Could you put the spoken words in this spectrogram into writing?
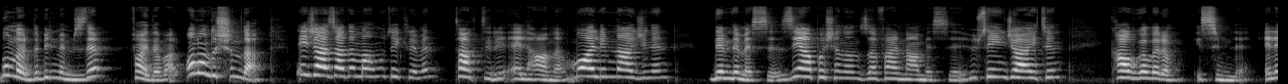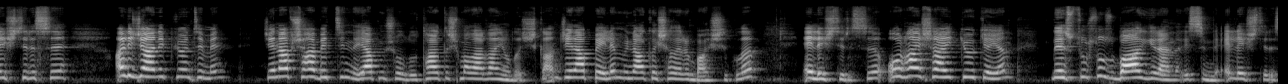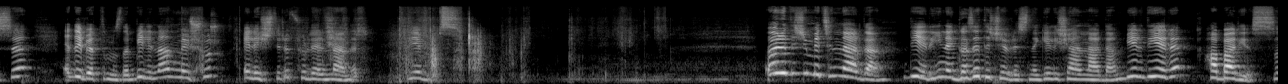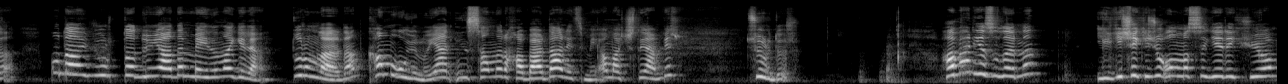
Bunları da bilmemizde fayda var. Onun dışında Necazade Mahmut Ekrem'in Takdiri Elhanı, Muallim Naci'nin Demdemesi, Ziya Paşa'nın Zafernamesi, Hüseyin Cahit'in Kavgalarım isimli eleştirisi, Ali Canip Yöntem'in Cenap Şahabettin'le yapmış olduğu tartışmalardan yola çıkan Cenap Bey ile münakaşaların başlıklı eleştirisi, Orhan Şahit Gökyay'ın Destursuz Bağa Girenler isimli eleştirisi edebiyatımızda bilinen meşhur eleştiri türlerindendir diyebiliriz. Öğretici metinlerden, diğeri yine gazete çevresinde gelişenlerden bir diğeri haber yazısı. Bu da yurtta dünyada meydana gelen durumlardan kamuoyunu yani insanları haberdar etmeyi amaçlayan bir türdür. Haber yazılarının ilgi çekici olması gerekiyor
